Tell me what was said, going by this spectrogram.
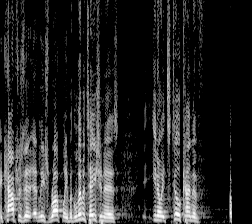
it captures it at least roughly, but the limitation is, you know, it's still kind of, I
